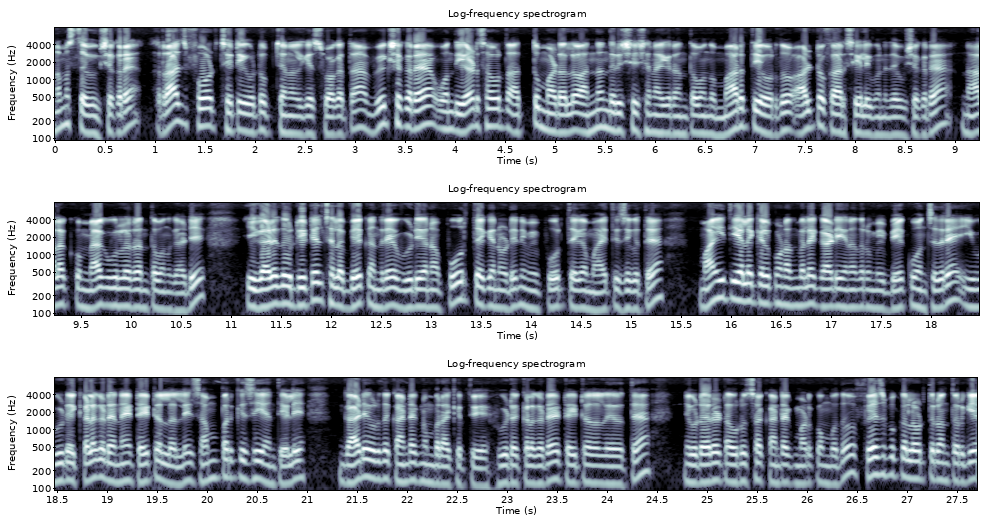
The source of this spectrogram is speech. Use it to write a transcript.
ನಮಸ್ತೆ ವೀಕ್ಷಕರೇ, ರಾಜ್ ಫೋರ್ಟ್ ಸಿಟಿ ಯೂಟ್ಯೂಬ್ ಚಾನಲ್ಗೆ ಸ್ವಾಗತ. ವೀಕ್ಷಕರೇ, ಒಂದು ಎರಡು ಸಾವಿರದ ಹತ್ತು ಮಾಡಲು ಹನ್ನೊಂದು ರಿಜಿಸ್ಟ್ರೇಷನ್ ಆಗಿರೋಂಥ ಒಂದು ಮಾರುತಿ ಅವ್ರದ್ದು ಆಲ್ಟೋ ಕಾರ್ ಸೇಲಿಗೆ ಬಂದಿದೆ ವೀಕ್ಷಕರೇ. ನಾಲ್ಕು ಮ್ಯಾಗ್ ವೀಲರ್ ಅಂತ ಒಂದು ಗಾಡಿ. ಈ ಗಾಡಿದು ಡೀಟೇಲ್ಸ್ ಎಲ್ಲ ಬೇಕಂದರೆ ವಿಡಿಯೋನ ಪೂರ್ತಿಯಾಗಿ ನೋಡಿ, ನಿಮಗೆ ಪೂರ್ತಿಯಾಗಿ ಮಾಹಿತಿ ಸಿಗುತ್ತೆ. ಮಾಹಿತಿ ಎಲ್ಲ ಕೇಳ್ಕೊಂಡಾದ್ಮೇಲೆ ಗಾಡಿ ಏನಾದರೂ ನಿಮಗೆ ಬೇಕು ಅನಿಸಿದ್ರೆ ಈ ವಿಡಿಯೋ ಕೆಳಗಡೆನೆ ಟೈಟಲಲ್ಲಿ ಸಂಪರ್ಕಿಸಿ ಅಂತೇಳಿ ಗಾಡಿ ಅವ್ರದ್ದು ಕಾಂಟ್ಯಾಕ್ಟ್ ನಂಬರ್ ಹಾಕಿರ್ತೀವಿ. ವಿಡಿಯೋ ಕೆಳಗಡೆ ಟೈಟಲಲ್ಲಿ ಇರುತ್ತೆ. ನೀವು ಡೈರೆಕ್ಟ್ ಅವರು ಸಹ ಕಾಂಟ್ಯಾಕ್ಟ್ ಮಾಡ್ಕೊಬೋದು. ಫೇಸ್ಬುಕ್ಕಲ್ಲಿ ನೋಡ್ತಿರೋಂಥವ್ರಿಗೆ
